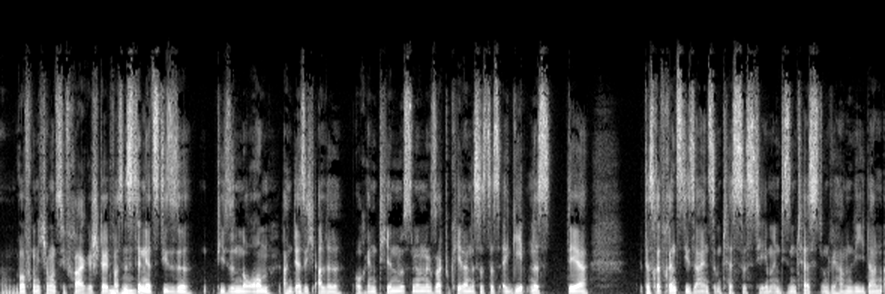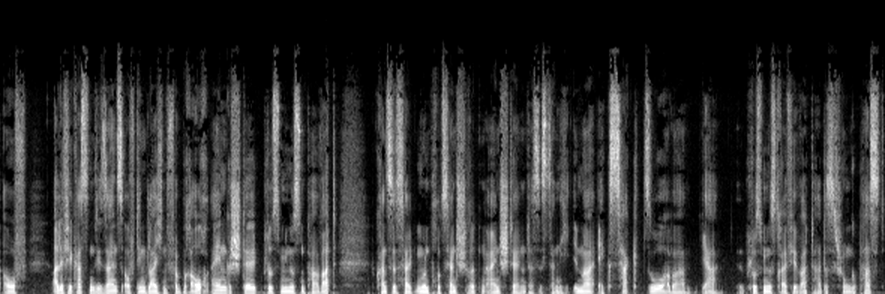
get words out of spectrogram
Ähm, Wolfgang und ich haben uns die Frage gestellt, mhm. was ist denn jetzt diese, diese Norm, an der sich alle orientieren müssen? Wir haben dann gesagt, okay, dann ist es das Ergebnis der, des Referenzdesigns im Testsystem in diesem Test und wir haben die dann auf alle vier Kastendesigns auf den gleichen Verbrauch eingestellt, plus minus ein paar Watt. Du kannst es halt nur in Prozentschritten einstellen. Das ist dann nicht immer exakt so, aber ja, plus minus drei, vier Watt hat es schon gepasst.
